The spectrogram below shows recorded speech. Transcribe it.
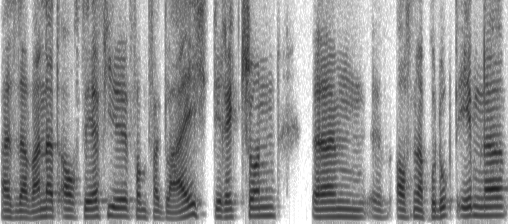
Also da wandert auch sehr viel vom Vergleich direkt schon ähm, äh, auf so einer Produktebene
